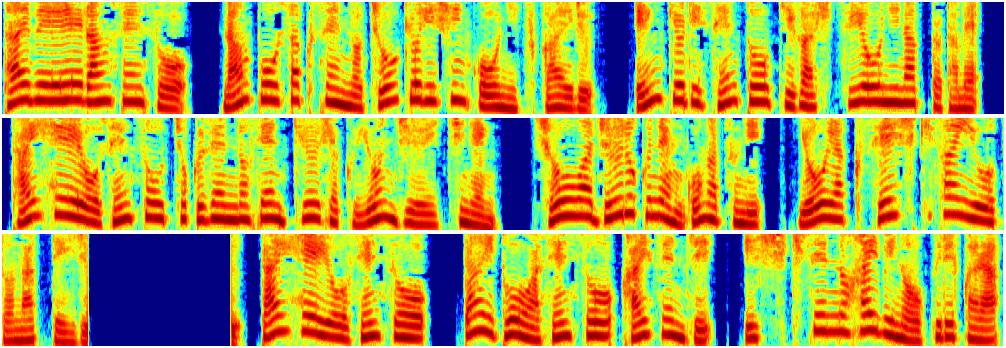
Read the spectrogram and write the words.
対米英乱戦争、南方作戦の長距離進行に使える遠距離戦闘機が必要になったため、太平洋戦争直前の1941年、昭和16年5月にようやく正式採用となっている。太平洋戦争、大東亜戦争開戦時、一式戦の配備の遅れから、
